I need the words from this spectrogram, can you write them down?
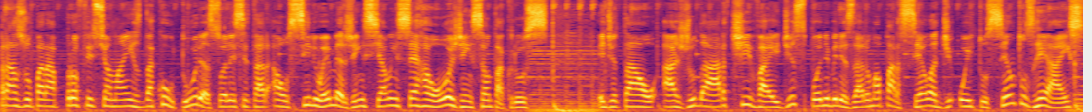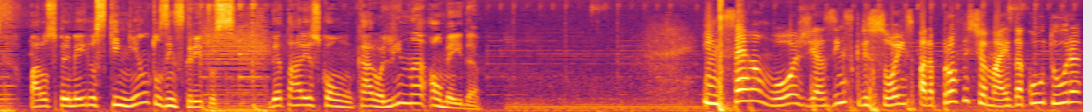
Prazo para profissionais da cultura solicitar auxílio emergencial encerra hoje em Santa Cruz. Edital Ajuda Arte vai disponibilizar uma parcela de 800 reais para os primeiros 500 inscritos. Detalhes com Carolina Almeida. Encerram hoje as inscrições para profissionais da cultura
